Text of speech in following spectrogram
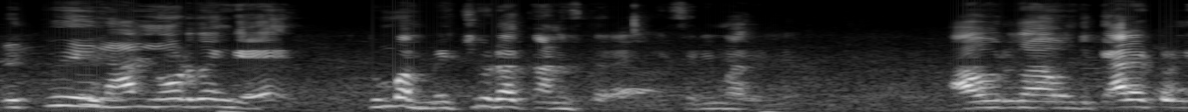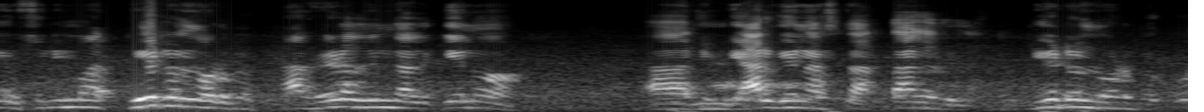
ಪೃಥ್ವಿ ನಾನು ನೋಡ್ದಂಗೆ ತುಂಬ ಮೆಚ್ಯೂರ್ಡಾಗಿ ಕಾಣಿಸ್ತಾರೆ ಈ ಸಿನಿಮಾದಲ್ಲಿ. ಅವ್ರದ ಒಂದು ಕ್ಯಾರೆಕ್ಟರ್ ನೀವು ಸಿನಿಮಾ ಥಿಯೇಟ್ರಲ್ಲಿ ನೋಡಬೇಕು. ನಾವು ಹೇಳೋದ್ರಿಂದ ಅದಕ್ಕೇನು ನಿಮ್ಗೆ ಯಾರಿಗೇನು ಅಷ್ಟು ಅರ್ಥ ಆಗೋದಿಲ್ಲ. ಥಿಯೇಟ್ರಲ್ಲಿ ನೋಡಬೇಕು.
